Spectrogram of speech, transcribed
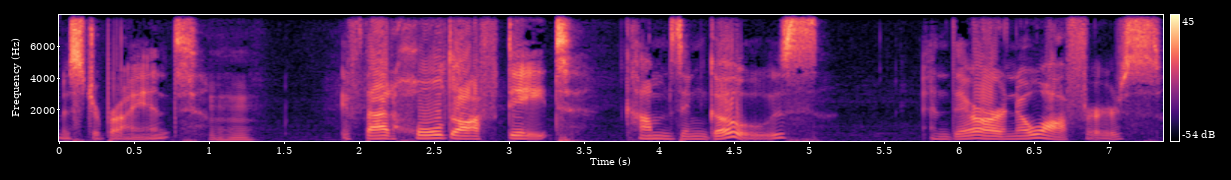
mr bryant if that hold off date comes and goes and there are no offers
